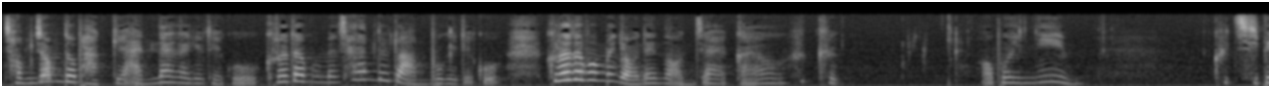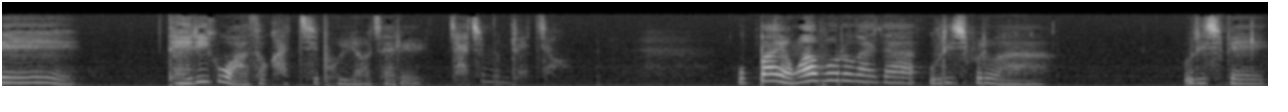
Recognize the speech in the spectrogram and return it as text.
점점 더 밖에 안 나가게 되고 그러다 보면 사람들도 안 보게 되고 그러다 보면 연애는 언제 할까요? 흑흑. 어버이님, 그 집에 데리고 와서 같이 볼 여자를 찾으면 되죠. 오빠 영화 보러 가자. 우리 집으로 와. 우리 집에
